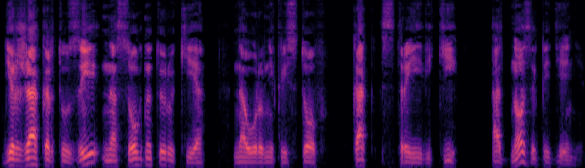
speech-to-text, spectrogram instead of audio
держа картузы на согнутой руке на уровне крестов, как строевики. Одно загляденье.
